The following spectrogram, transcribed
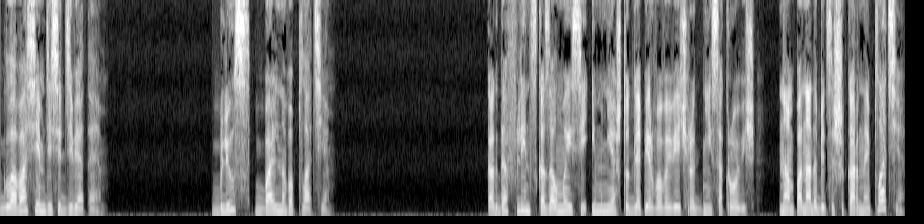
Глава 79. Блюз бального платья. Когда Флинт сказал Мэйси и мне, что для первого вечера Дней Сокровищ нам понадобится шикарное платье,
